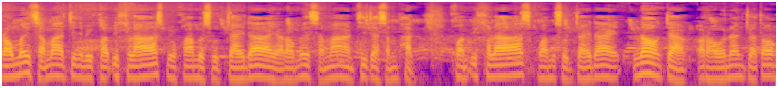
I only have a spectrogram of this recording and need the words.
เราไม่สามารถที่จะมีความอิคลาสมีความบริสุทธิ์ใจได้ เราไม่สามารถที่จะสัมผัสความอิคลาสความบริสุทธิ์ใจได้ นอกจากเรานั้นจะต้อง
